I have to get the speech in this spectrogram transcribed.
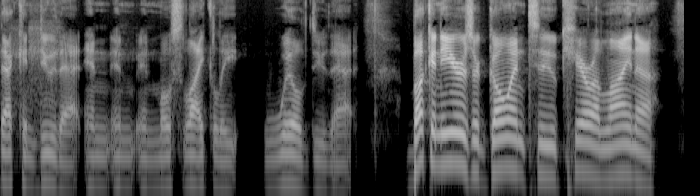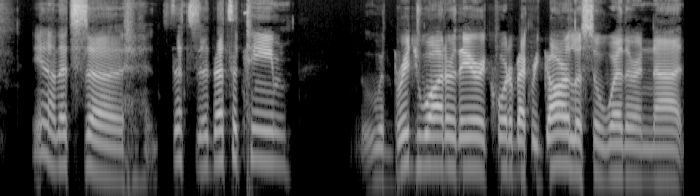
that can do that, and, and, and most likely will do that. Buccaneers are going to Carolina. You know, that's uh, that's that's a team with Bridgewater there at quarterback, regardless of whether or not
